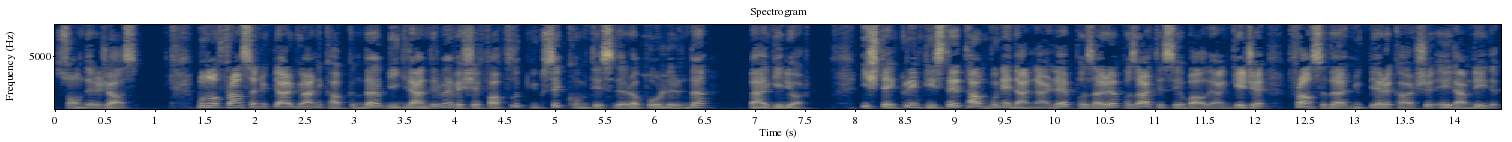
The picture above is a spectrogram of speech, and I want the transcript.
son derece az. Bunu Fransa Nükleer Güvenlik hakkında Bilgilendirme ve Şeffaflık Yüksek Komitesi de raporlarında belgeliyor. İşte Greenpeace de tam bu nedenlerle pazarı pazartesiye bağlayan gece Fransa'da nükleere karşı eylemdeydi.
